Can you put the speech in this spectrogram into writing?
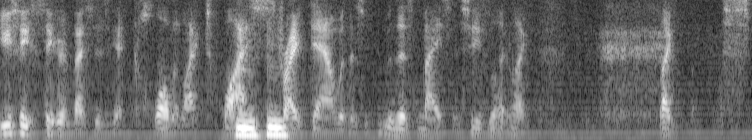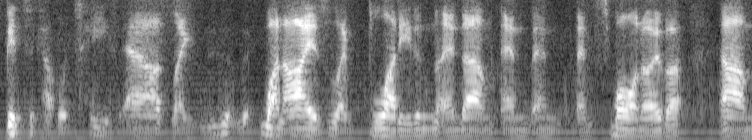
you see Sigrun basically just get clobbered like twice Mhm. straight down with this with this mace, and she's like like like spits a couple of teeth out. Like one eye is like bloodied and and um and and and swollen over. Um,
